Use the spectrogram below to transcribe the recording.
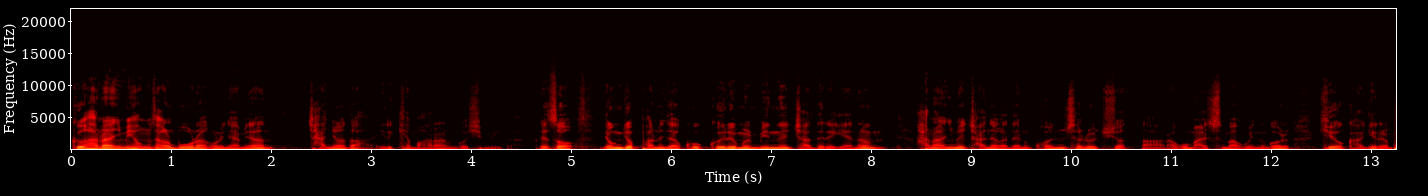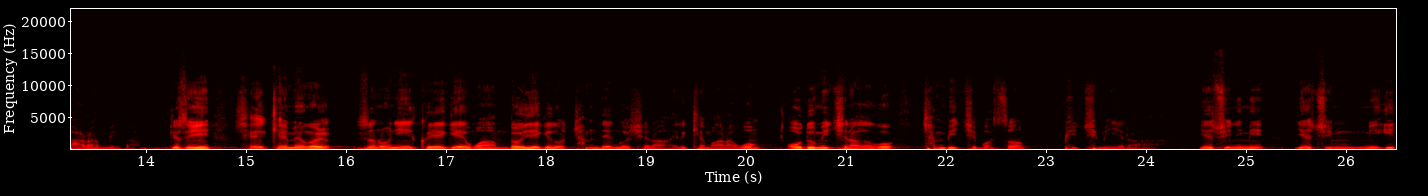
그 하나님의 형상을 뭐라 그러냐면 자녀다 이렇게 말하는 것입니다. 그래서 영접하는 자, 곧그 이름을 믿는 자들에게는 하나님의 자녀가 되는 권세를 주셨다라고 말씀하고 있는 걸 기억하기를 바랍니다. 그래서 이 새 계명을 쓰노니 그에게 와 너희에게도 참된 것이라 이렇게 말하고 어둠이 지나가고 참빛이 벌써 비침이니라. 예수님이 예수님이 이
